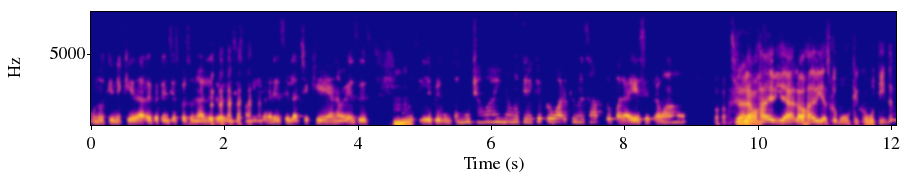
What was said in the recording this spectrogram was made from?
uno tiene que dar referencias personales, referencias familiares, se la chequean a veces, Mm. uno, le preguntan mucha vaina, uno tiene que probar que uno es apto para ese trabajo. Sí, La hoja de vida, la hoja de vida es como que como Tinder.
